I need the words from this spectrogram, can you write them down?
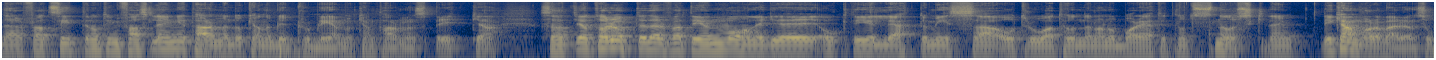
Därför att sitter någonting fast länge i tarmen då kan det bli problem, då kan tarmen spricka. Så att jag tar upp det därför att det är en vanlig grej och det är lätt att missa och tro att hunden har nog bara ätit något snusk. Den, det kan vara värre än så.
